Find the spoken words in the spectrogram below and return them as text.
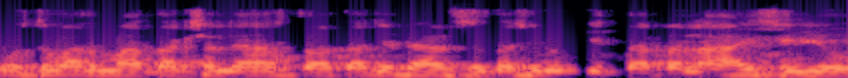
ਉਸ ਤੋਂ ਬਾਅਦ ਮਾਤਾ ਕਸ਼ਲਿਆ ਹਸਪਤਾਲ ਦਾ ਜੇ ਡਾਇਲਸਿਸ ਦਾ ਸ਼ੁਰੂ ਕੀਤਾ, ਪਹਿਲਾਂ ICU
